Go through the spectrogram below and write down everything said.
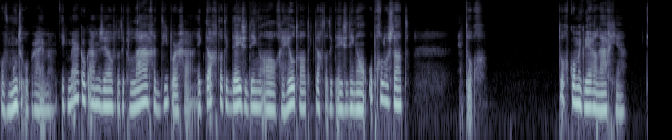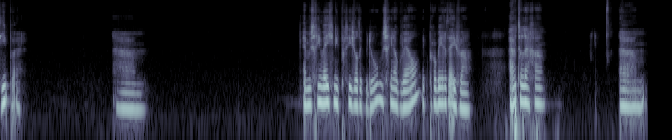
of moeten opruimen. Ik merk ook aan mezelf dat ik lagen dieper ga. Ik dacht dat ik deze dingen al geheeld had. Ik dacht dat ik deze dingen al opgelost had. En toch, toch kom ik weer een laagje dieper. Um, en misschien weet je niet precies wat ik bedoel, misschien ook wel. Ik probeer het even uit te leggen. Um,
